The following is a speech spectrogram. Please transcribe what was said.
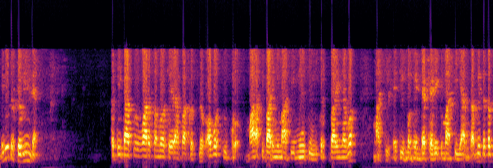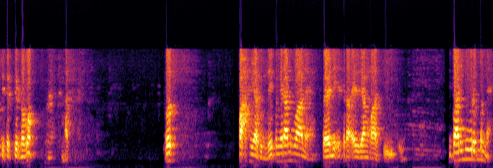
itu terus dominan. Ketika keluar sama daerah pagebluk, Allah juga malah diparingi mati mutu, terus paling apa? Mati. Jadi menghindar dari kematian, tapi tetap ditegur apa? Mati. Terus Pak ya bunda, pangeran mana? Bani Israel yang mati itu. Diparingi urip meneh.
